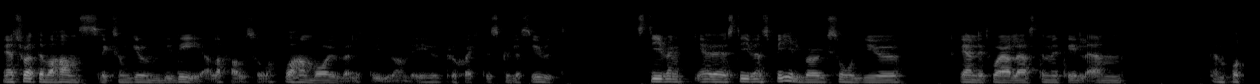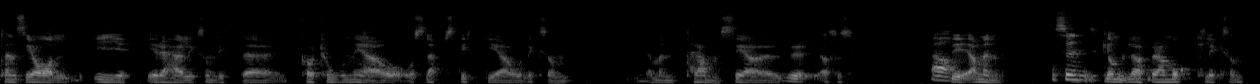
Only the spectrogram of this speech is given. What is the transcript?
men jag tror att det var hans liksom grundidé i alla fall så. Och han var ju väldigt drivande i hur projektet skulle se ut. Steven, eh, Steven Spielberg såg ju enligt vad jag läste mig till en, en potential i, i det här liksom lite cartooniga och, och slapstickiga och liksom ja men tramsiga, alltså Ja. det, ja men Och sen, de löper amok liksom.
